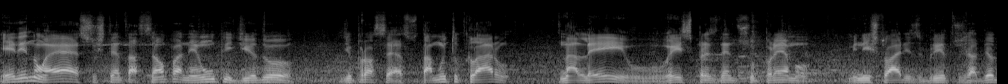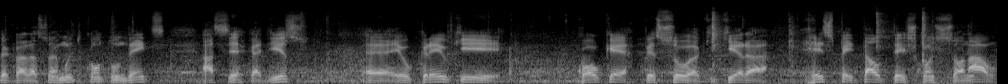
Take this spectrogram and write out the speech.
ele não é sustentação para nenhum pedido de processo. Está muito claro na lei, o ex-presidente do Supremo, ministro Ares Brito, já deu declarações muito contundentes acerca disso. É, eu creio que qualquer pessoa que queira respeitar o texto constitucional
